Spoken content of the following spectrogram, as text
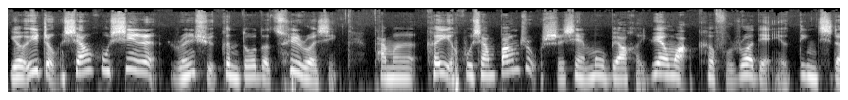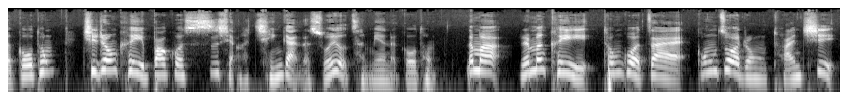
有一种相互信任，允许更多的脆弱性。他们可以互相帮助，实现目标和愿望，克服弱点，有定期的沟通，其中可以包括思想和情感的所有层面的沟通。那么，人们可以通过在工作中、团契、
